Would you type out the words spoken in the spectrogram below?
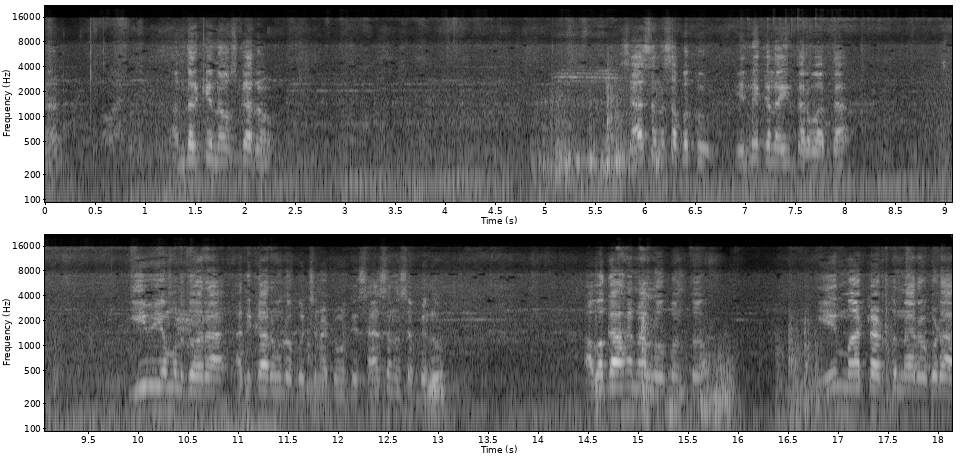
అందరికీ నమస్కారం. శాసనసభకు ఎన్నికలైన తర్వాత ఈవీఎంల ద్వారా అధికారంలోకి వచ్చినటువంటి శాసనసభ్యులు అవగాహన లోపంతో ఏం మాట్లాడుతున్నారో కూడా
